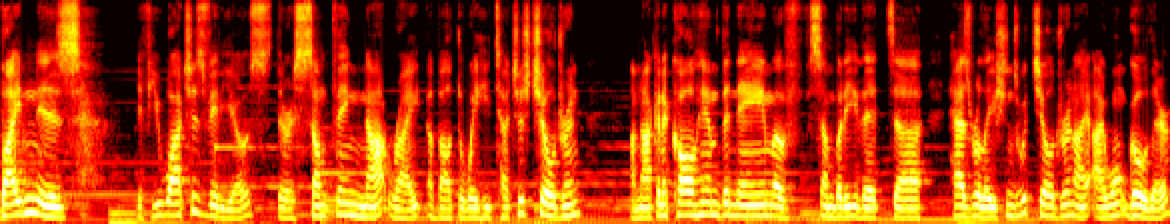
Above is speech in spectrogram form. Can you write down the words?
Biden is, if you watch his videos, there is something not right about the way he touches children. I'm not going to call him the name of somebody that uh, has relations with children. I, I won't go there.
